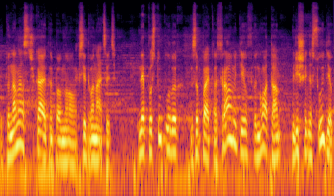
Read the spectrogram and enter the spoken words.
Тобто на нас чекають, напевно, всі 12 непоступливих запеклих раундів. Ну а там рішення суддів.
